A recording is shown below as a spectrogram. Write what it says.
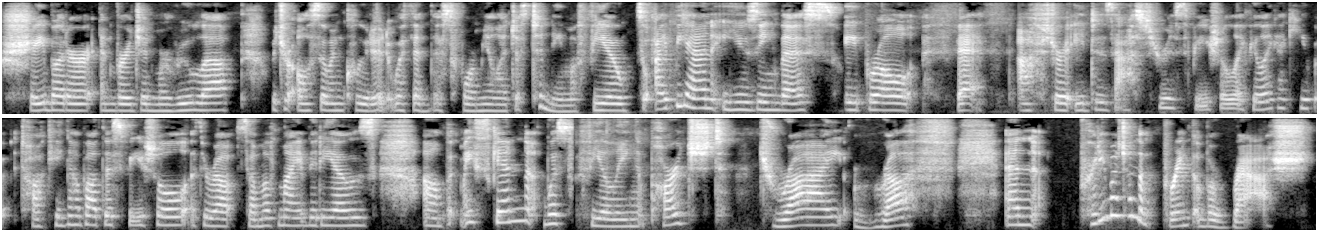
shea butter, and virgin marula, which are also included within this formula, just to name a few. So I began using this April 5th after a disastrous facial. I feel like I keep talking about this facial throughout some of my videos, um, but my skin was feeling parched, dry, rough, and pretty much on the brink of a rash.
